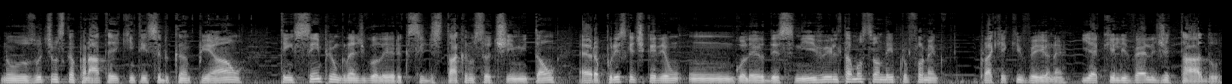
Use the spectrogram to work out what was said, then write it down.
nos últimos campeonatos aí quem tem sido campeão tem sempre um grande goleiro que se destaca no seu time. Então era por isso que a gente queria um, um goleiro desse nível e ele está mostrando aí pro Flamengo para que que veio, né? E aquele velho ditado,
